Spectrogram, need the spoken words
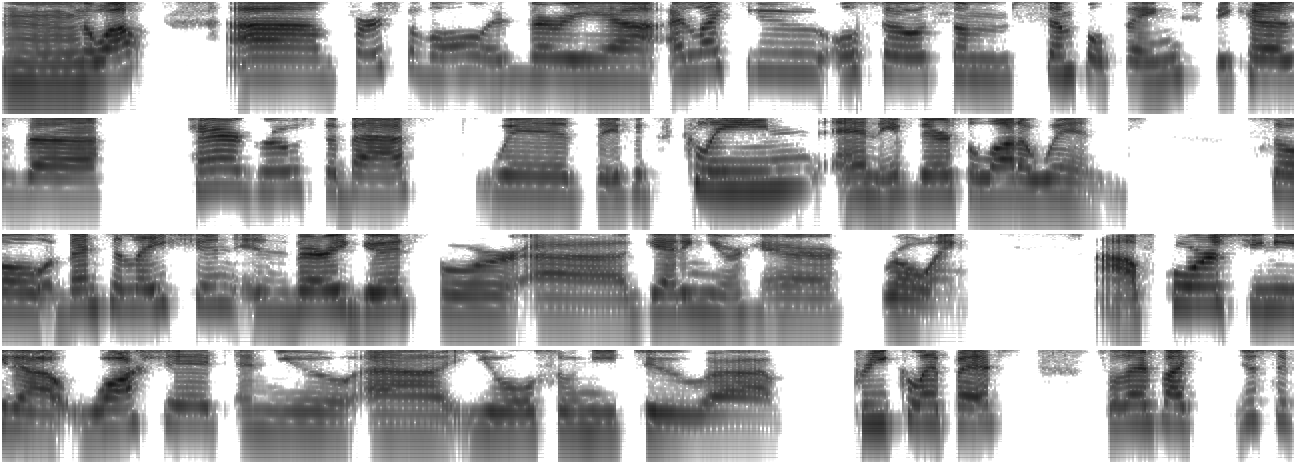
Mm, well, um, first of all, it's very, uh, I like to do also some simple things because uh, hair grows the best with if it's clean and if there's a lot of wind. So ventilation is very good for uh, getting your hair growing. Uh, of course, you need to wash it, and you uh, you also need to uh, pre-clip it. So there's like just a,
